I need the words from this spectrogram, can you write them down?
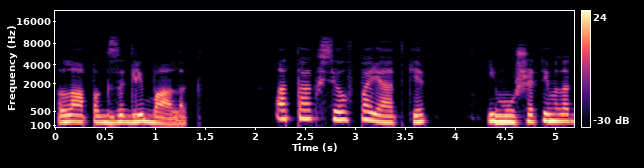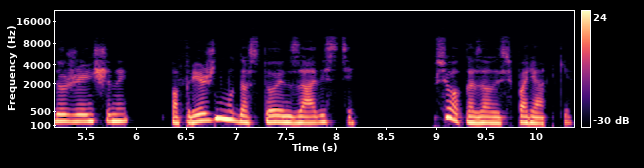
лапок-загребалок. А так все в порядке, и муж этой молодой женщины по-прежнему достоин зависти. Все оказалось в порядке,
